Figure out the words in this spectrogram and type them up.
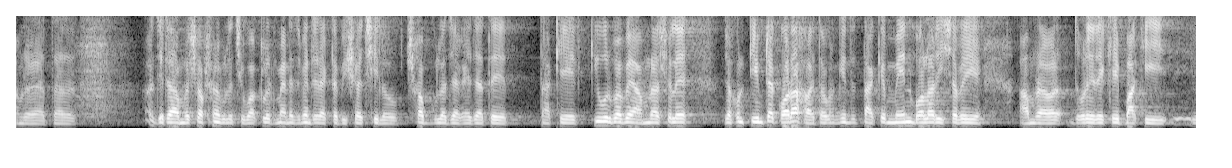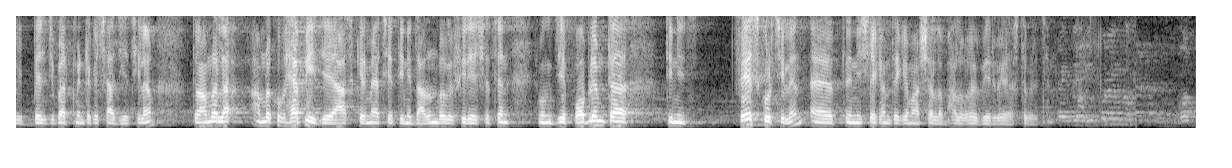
আমরা তার যেটা আমরা সবসময় বলেছি ওয়ার্কলোড ম্যানেজমেন্টের একটা বিষয় ছিল। সবগুলো জায়গায় যাতে তাকে কিউরভাবে আমরা আসলে যখন টিমটা করা হয়, তখন কিন্তু তাকে মেন বলার হিসাবে আমরা ধরে রেখে বাকি পেস ডিপার্টমেন্টটাকে সাজিয়েছিলাম। তো আমরা আমরা খুব হ্যাপি যে আজকের ম্যাচে তিনি দারুণভাবে ফিরে এসেছেন এবং যে প্রবলেমটা তিনি ফেস করছিলেন তিনি সেখান থেকে মার্শাল্লাহ ভালোভাবে বের হয়ে আসতে পেরেছেন তার একটু রিপনের কথা গত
